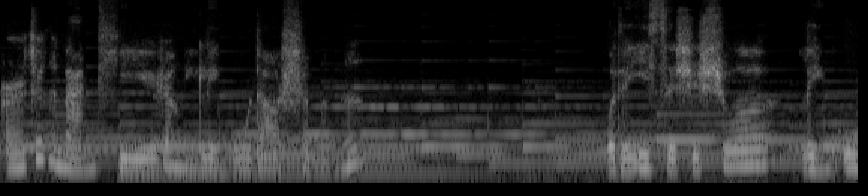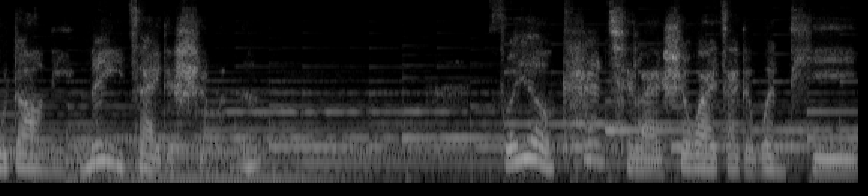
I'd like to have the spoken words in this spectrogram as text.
而这个难题让你领悟到什么呢？我的意思是说，领悟到你内在的什么呢？所有看起来是外在的问题，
